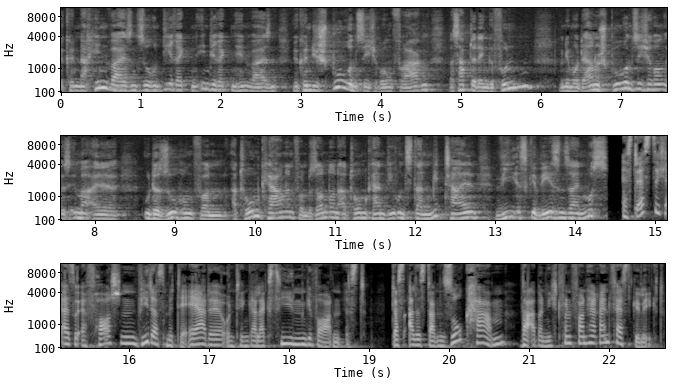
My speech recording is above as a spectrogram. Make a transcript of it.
Wir können nach Hinweisen suchen, direkten, indirekten Hinweisen. Wir können die Spurensicherung fragen, was habt ihr denn gefunden? Und die moderne Spurensicherung ist immer eine Untersuchung von Atomkernen, von besonderen Atomkernen, die uns dann mitteilen, wie es gewesen sein muss. Es lässt sich also erforschen, wie das mit der Erde und den Galaxien geworden ist. Dass alles dann so kam, war aber nicht von vornherein festgelegt.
